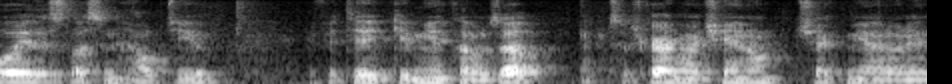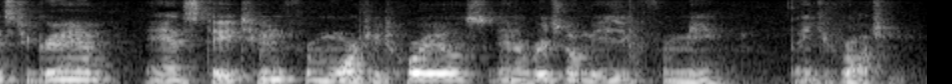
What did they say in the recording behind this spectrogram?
Hopefully this lesson helped you. If it did, give me a thumbs up, subscribe to my channel, check me out on Instagram, and stay tuned for more tutorials and original music from me. Thank you for watching.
